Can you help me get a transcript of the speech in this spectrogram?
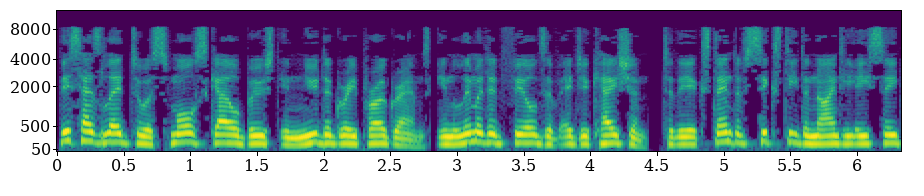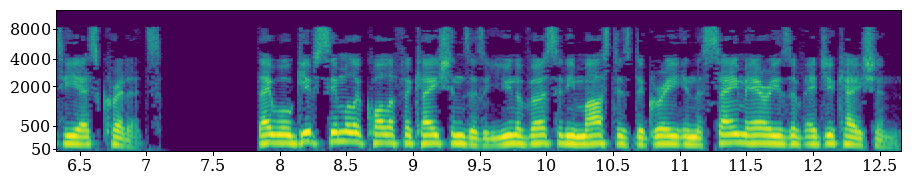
This has led to a small-scale boost in new degree programs in limited fields of education, to the extent of 60 to 90 ECTS credits. They will give similar qualifications as a university master's degree in the same areas of education.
